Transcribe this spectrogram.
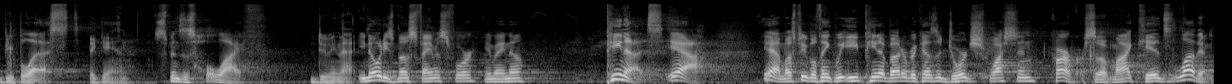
be blessed again. Spends his whole life doing that. You know what he's most famous for? Anybody know? Peanuts, yeah. Yeah, most people think we eat peanut butter because of George Washington Carver. So my kids love him.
